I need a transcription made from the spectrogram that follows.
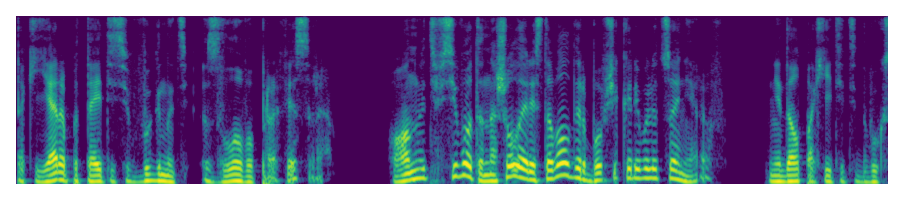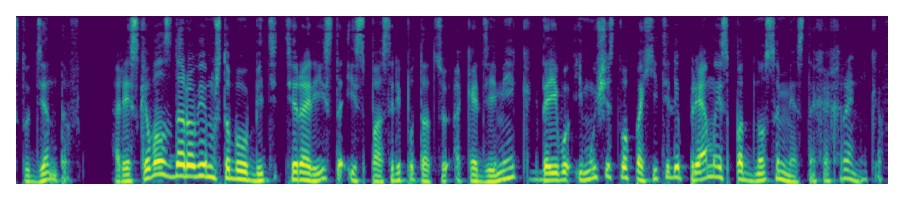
«Так яро пытаетесь выгнать злого профессора? Он ведь всего-то нашел и арестовал вербовщика революционеров, не дал похитить двух студентов, рисковал здоровьем, чтобы убить террориста и спас репутацию Академии, когда его имущество похитили прямо из-под носа местных охранников.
